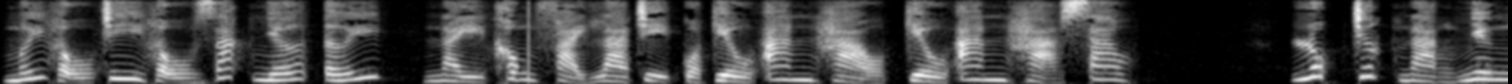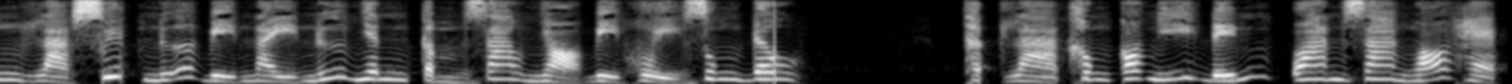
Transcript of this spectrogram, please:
mới hậu chi hậu giác nhớ tới, này không phải là chị của Kiều An Hảo, Kiều An Hạ sao? Lúc trước nàng nhưng là suýt nữa bị này nữ nhân cầm dao nhỏ bị hủy dung đâu. Thật là không có nghĩ đến oan ra ngõ hẹp,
